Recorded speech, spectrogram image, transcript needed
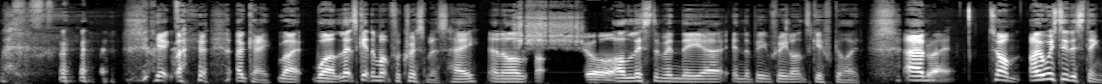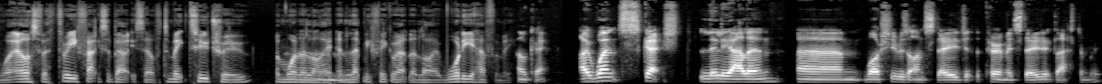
yeah, okay, right. Well, let's get them up for Christmas, hey, and I'll sure I'll list them in the uh, in the Being Freelance gift guide. Um, right. Tom, I always do this thing where I ask for three facts about yourself to make two true and one a lie, mm. and let me figure out the lie. What do you have for me? Okay. I once sketched Lily Allen um, while she was on stage at the Pyramid Stage at Glastonbury.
